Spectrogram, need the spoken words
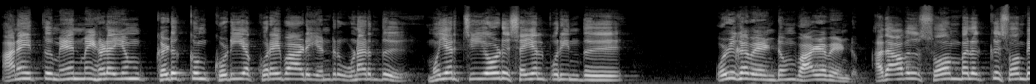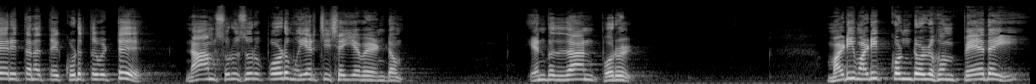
அனைத்து மேன்மைகளையும் கெடுக்கும் கொடிய குறைபாடு என்று உணர்ந்து முயற்சியோடு செயல் புரிந்து ஒழுக வேண்டும் வாழ வேண்டும். அதாவது சோம்பலுக்கு சோம்பேறித்தனத்தை கொடுத்துவிட்டு நாம் சுறுசுறுப்போடு முயற்சி செய்ய வேண்டும் என்பதுதான் பொருள். மடிமடிக்கொண்டொழுகும் பேதை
